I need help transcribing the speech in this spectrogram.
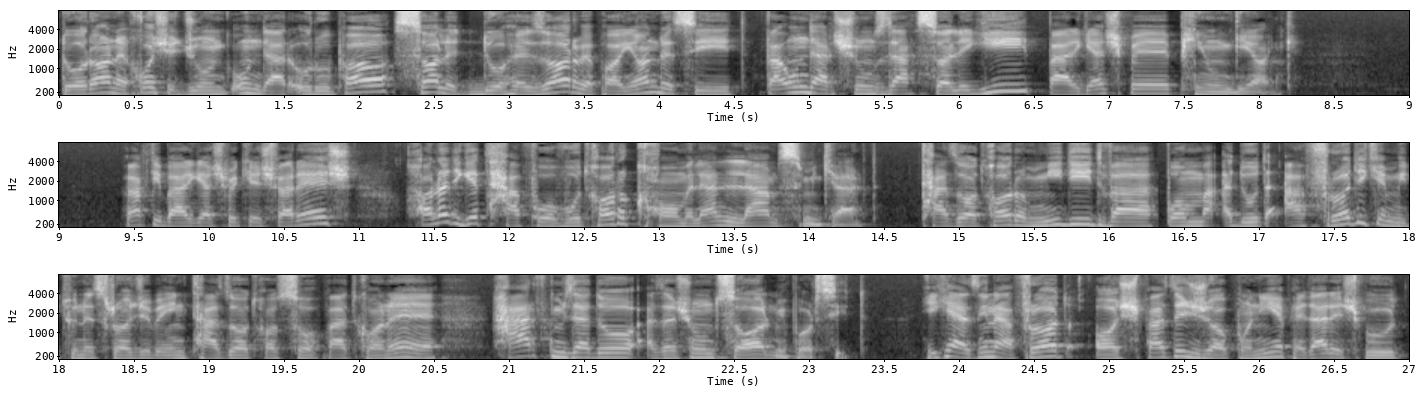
دوران خوش جونگ اون در اروپا سال 2000 به پایان رسید و اون در 16 سالگی برگشت به پیونگیانگ. وقتی برگشت به کشورش حالا دیگه تفاوتها رو کاملا لمس می کرد. تضادها رو می‌دید و با معدود افرادی که می‌تونست راجع به این تضادها صحبت کنه حرف می‌زد و ازشون سوال می‌پرسید یکی از این افراد آشپز ژاپنی پدرش بود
